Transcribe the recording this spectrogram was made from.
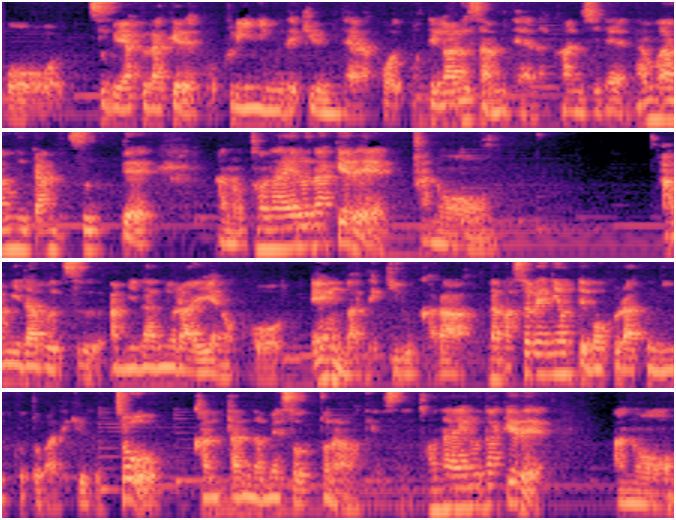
こう、つぶやくだけでこうクリーニングできるみたいな、こう、お手軽さみたいな感じで、南無阿弥陀仏って、あの、唱えるだけで、あの、阿弥陀仏、阿弥陀如来へのこう、縁ができるから、なんかそれによって極楽に行くことができる。超簡単なメソッドなわけですね。唱えるだけで、あの、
